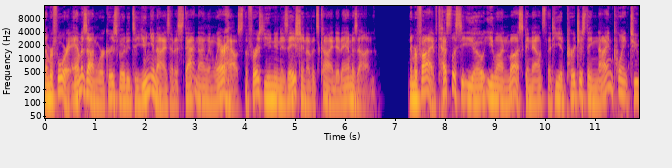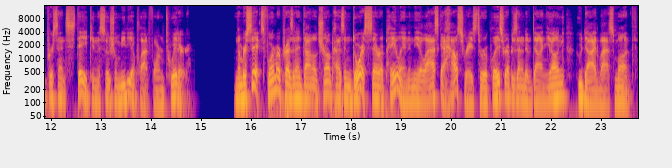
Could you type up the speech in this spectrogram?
Number four, Amazon workers voted to unionize at a Staten Island warehouse, the first unionization of its kind at Amazon. Number five, Tesla CEO Elon Musk announced that he had purchased a 9.2% stake in the social media platform Twitter. Number six, former President Donald Trump has endorsed Sarah Palin in the Alaska House race to replace Representative Don Young, who died last month.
